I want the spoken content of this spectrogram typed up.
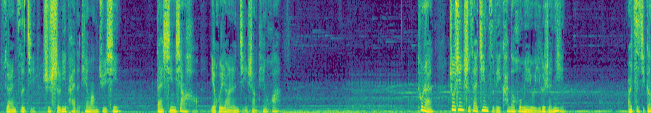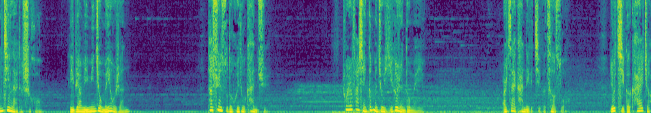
虽然自己是实力派的天王巨星。但形象好也会让人锦上添花。突然，周星驰在镜子里看到后面有一个人影，而自己刚进来的时候，里边明明就没有人。他迅速的回头看去，突然发现根本就一个人都没有。而再看那个几个厕所，有几个开着，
